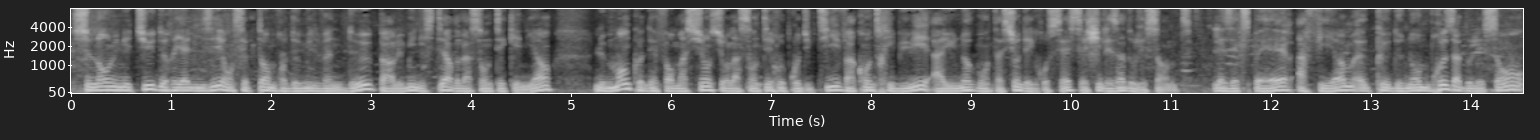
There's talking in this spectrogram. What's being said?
Selon une étude réalisée en septembre 2022 par le ministère de la Santé kényan, le manque d'informations sur la santé reproductive a contribué à une augmentation des grossesses chez les adolescentes. Les experts affirment que de nombreux adolescents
